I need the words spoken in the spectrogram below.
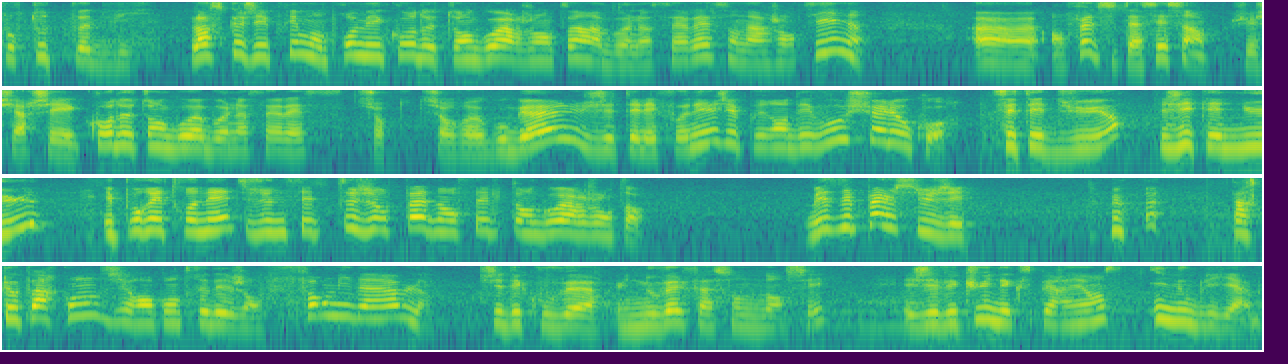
pour toute votre vie. Lorsque j'ai pris mon premier cours de tango argentin à Buenos Aires en Argentine, euh, en fait, c'est assez simple. J'ai cherché cours de tango à Buenos Aires sur, sur euh, Google, j'ai téléphoné, j'ai pris rendez-vous, je suis allée au cours. C'était dur, j'étais nulle, et pour être honnête, je ne sais toujours pas danser le tango argentin. Mais c'est pas le sujet. Parce que par contre, j'ai rencontré des gens formidables, j'ai découvert une nouvelle façon de danser, et j'ai vécu une expérience inoubliable.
